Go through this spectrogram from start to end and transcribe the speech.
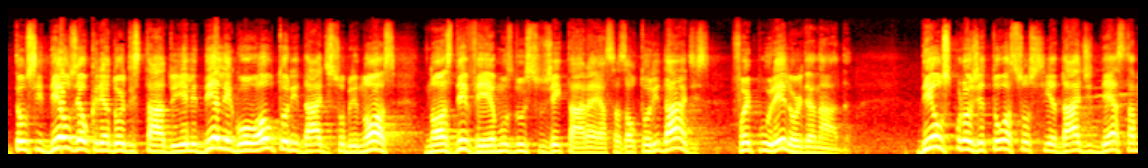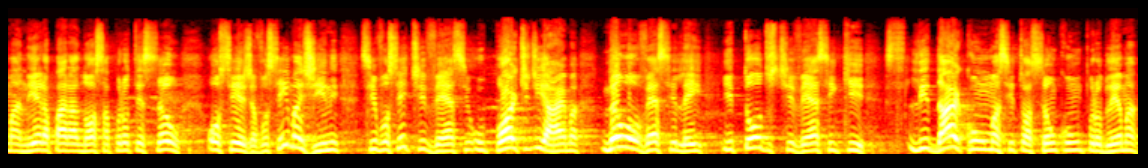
Então, se Deus é o criador do Estado e ele delegou autoridade sobre nós, nós devemos nos sujeitar a essas autoridades. Foi por ele ordenada. Deus projetou a sociedade desta maneira para a nossa proteção. Ou seja, você imagine se você tivesse o porte de arma, não houvesse lei e todos tivessem que lidar com uma situação, com um problema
